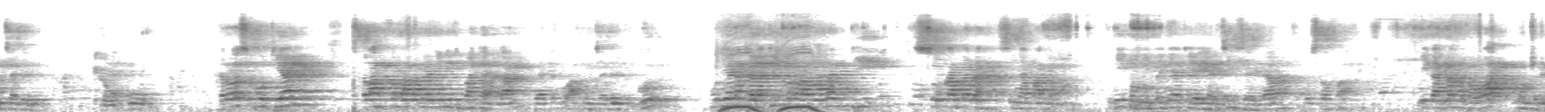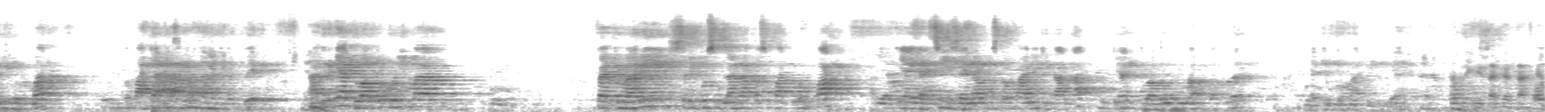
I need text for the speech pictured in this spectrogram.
Abdul Jalil terus kemudian setelah perlawanan ini dipadamkan ya Teguh Abdul Jalil gugur kemudian ada lagi perlawanan di Sukamana Singapura ini pemimpinnya Kiai Haji Zainal Mustafa. Ini karena menolak memberi hormat kepada arah matahari terbit akhirnya 25 Februari 1944 ya Kiai Haji Zainal Mustafa ini ditangkap kemudian 25 Oktober ya dihukum mati ya.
